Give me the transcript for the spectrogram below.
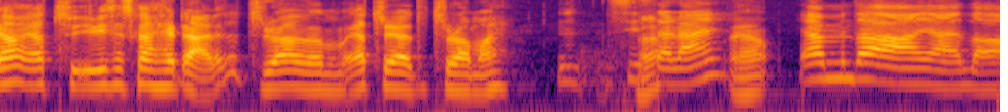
ja, jeg, tror- hvis jeg skal være helt ærlig, så tror jeg, jeg, tror jeg det tror jeg er meg. Sist er deg. Ja. Ja, men da er jeg da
